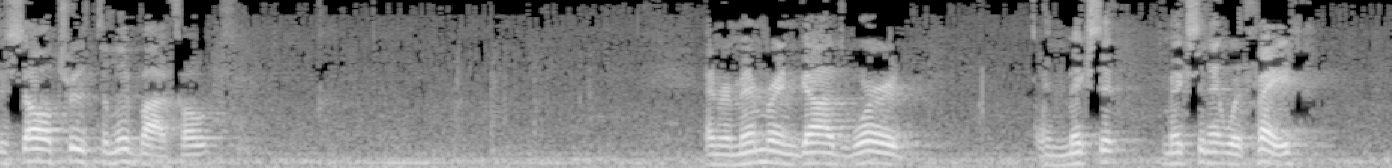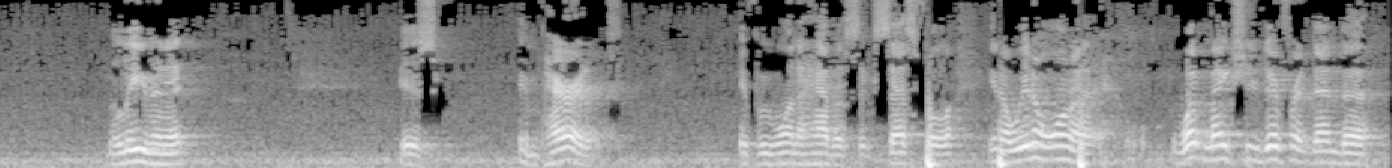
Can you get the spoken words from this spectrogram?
This is all truth to live by, folks. And remembering God's word and mix it, mixing it with faith, believing it, is imperative if we want to have a successful. You know, we don't want to. What makes you different than the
